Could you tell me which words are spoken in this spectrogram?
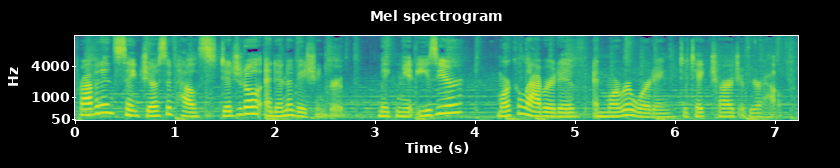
Providence St. Joseph Health's Digital and Innovation Group, making it easier, more collaborative, and more rewarding to take charge of your health.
